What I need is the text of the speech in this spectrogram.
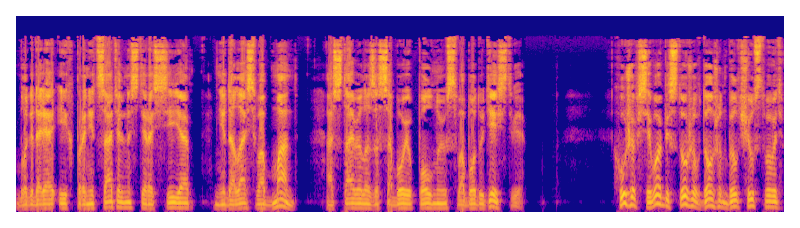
Благодаря их проницательности Россия не далась в обман, оставила за собою полную свободу действия. Хуже всего Бестужев должен был чувствовать,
